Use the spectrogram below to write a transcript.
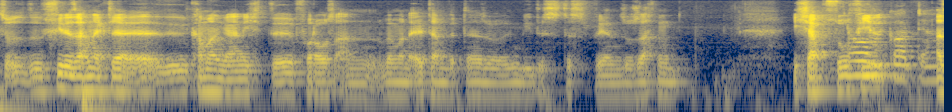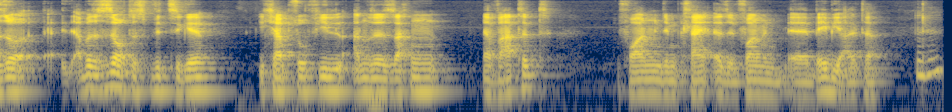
so, viele Sachen erklär, äh, kann man gar nicht äh, voraus an, wenn man Eltern wird. Also irgendwie das, das wären so Sachen. Ich habe so oh viel, Gott, ja. also, aber das ist auch das Witzige. Ich habe so viel andere Sachen erwartet, vor allem in dem kleinen, also vor allem im äh, Babyalter, mhm.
